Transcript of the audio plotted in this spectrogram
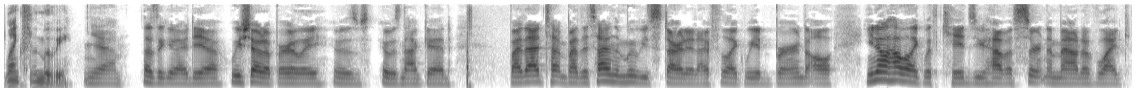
length of the movie. Yeah, that's a good idea. We showed up early. It was it was not good. By that time, by the time the movie started, I feel like we had burned all. You know how like with kids, you have a certain amount of like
